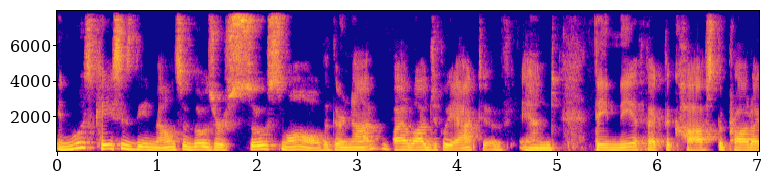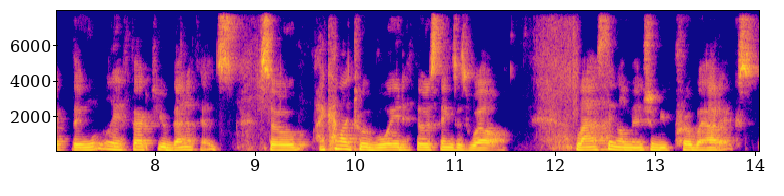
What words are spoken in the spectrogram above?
in most cases, the amounts of those are so small that they're not biologically active and they may affect the cost of the product. They won't really affect your benefits. So I kind of like to avoid those things as well. Last thing I'll mention would be probiotics.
